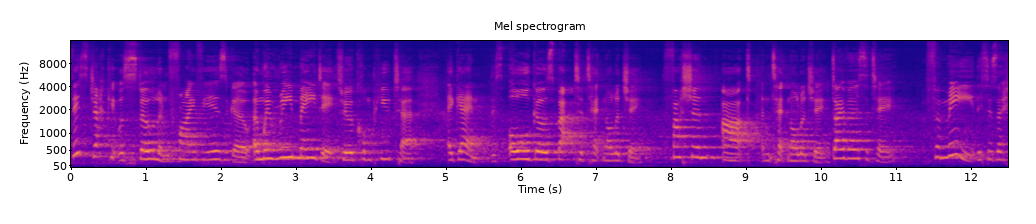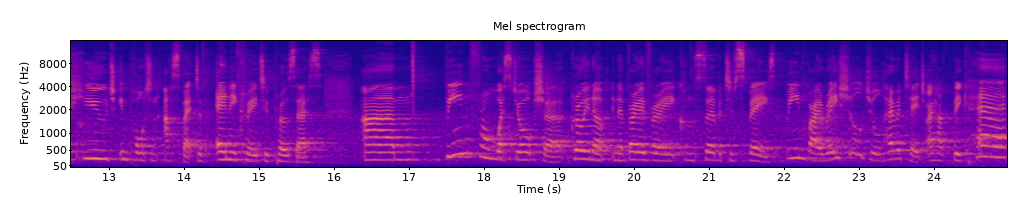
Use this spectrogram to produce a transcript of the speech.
This jacket was stolen five years ago, and we remade it through a computer Again, this all goes back to technology fashion, art, and technology. Diversity. For me, this is a huge, important aspect of any creative process. Um, being from West Yorkshire, growing up in a very, very conservative space, being biracial, dual heritage, I have big hair,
